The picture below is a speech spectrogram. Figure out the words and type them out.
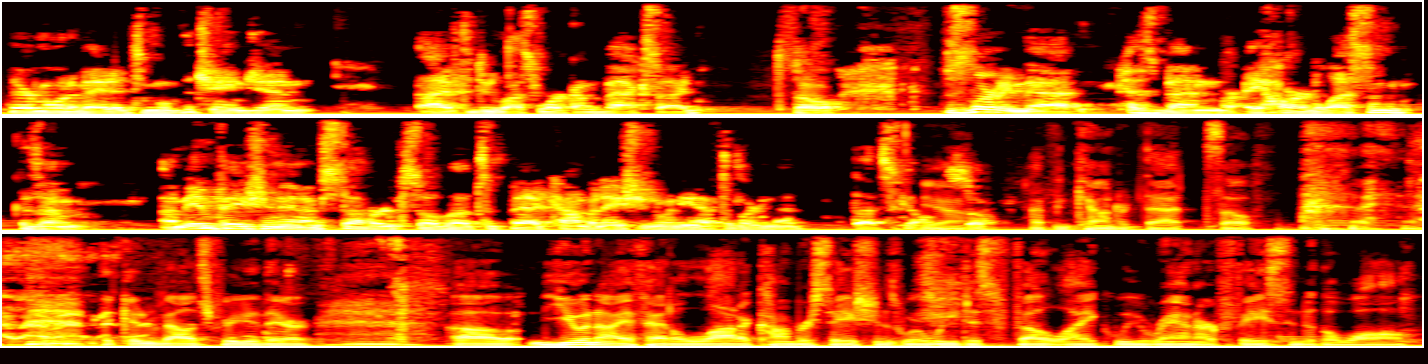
They're motivated to move the change in. I have to do less work on the backside. So just learning that has been a hard lesson because I'm I'm impatient and I'm stubborn, so that's a bad combination when you have to learn that that skill. Yeah, so I've encountered that, so I can vouch for you there. Uh, you and I have had a lot of conversations where we just felt like we ran our face into the wall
